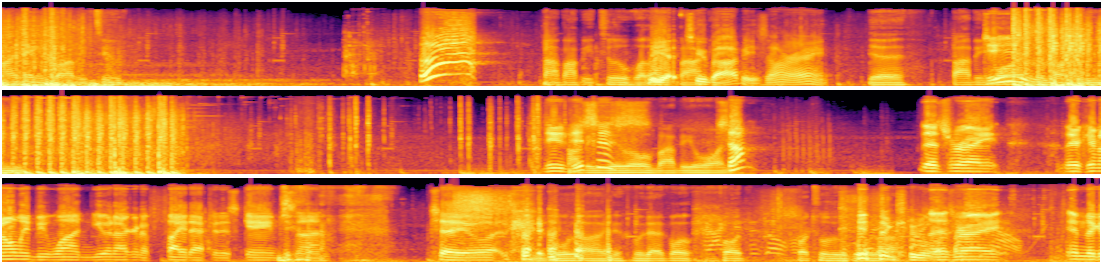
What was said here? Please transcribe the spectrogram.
My name's Bobby too. My Bobby too. Well, We like got two Bobbies, alright. Yeah. Bobby Dude. one, Bobby, Dude, Bobby this is zero, Bobby one. some. That's right. There can only be one. You and I are gonna fight after this game, son. Tell you what. Gulag. With that, but, but, but to the In the gulag. gulag. That's right. In the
